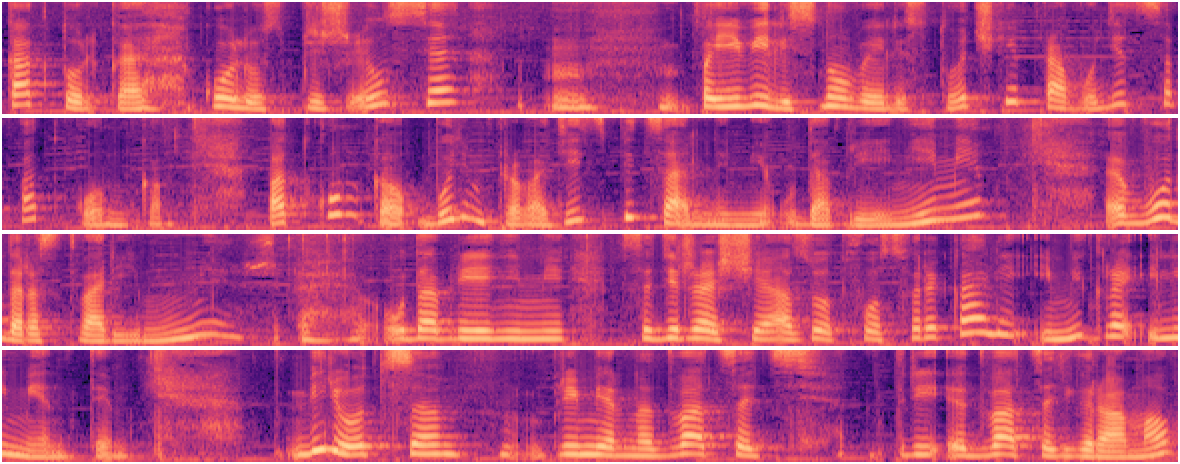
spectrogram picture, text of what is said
как только колиус прижился, появились новые листочки, проводится подкормка. Подкормка будем проводить специальными удобрениями, э, водорастворимыми э, удобрениями, содержащие азот, фосфор и калий и микроэлементы. Берется примерно 20, 20 граммов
